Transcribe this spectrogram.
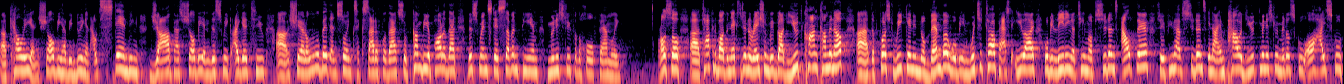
Uh, Kelly and Shelby have been doing an outstanding job, Pastor Shelby, and this week I get to uh, share a little bit and so excited for that. So come be a part of that this Wednesday, 7 p.m. ministry for the whole family. Also, uh, talking about the next generation, we've got YouthCon coming up. Uh, the first weekend in November, we'll be in Wichita. Pastor Eli will be leading a team of students out there. So, if you have students in our Empowered Youth Ministry, middle school or high school,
